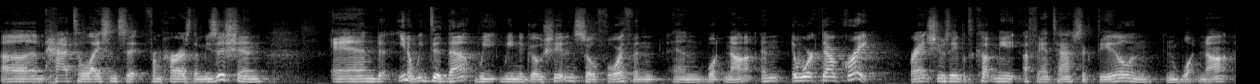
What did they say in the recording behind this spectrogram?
um, had to license it from her as the musician. And you know, we did that. We we negotiated and so forth and and whatnot, and it worked out great. Right? She was able to cut me a fantastic deal and and whatnot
